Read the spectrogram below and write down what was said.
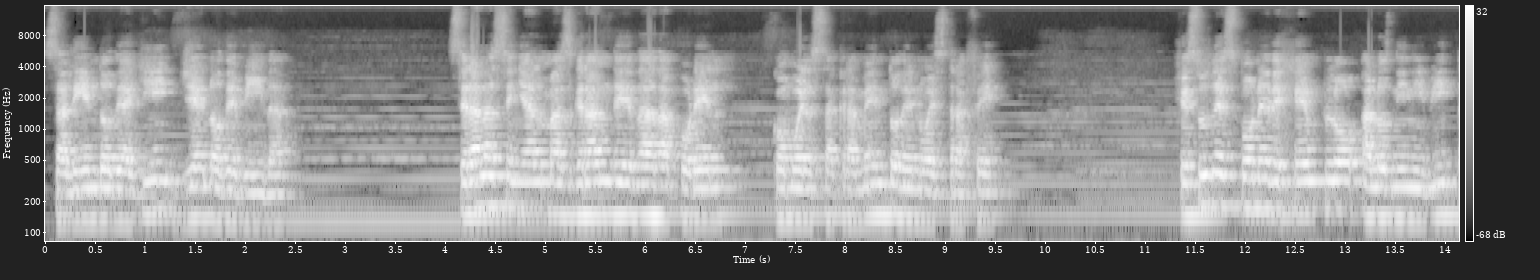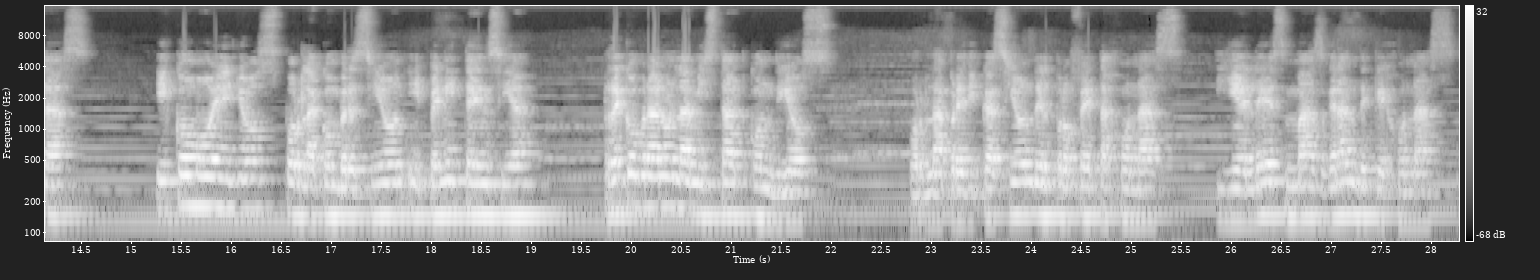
saliendo de allí lleno de vida. Será la señal más grande dada por Él como el sacramento de nuestra fe. Jesús les pone de ejemplo a los ninivitas y cómo ellos, por la conversión y penitencia, recobraron la amistad con Dios por la predicación del profeta Jonás, y él es más grande que Jonás.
